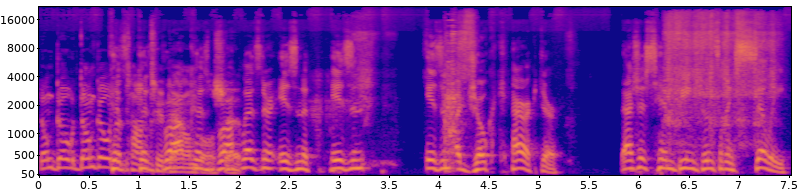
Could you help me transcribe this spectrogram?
Don't go. Don't go with the Because top because two Brock down because. Brock Lesnar isn't a, isn't isn't a joke character. That's just him being doing something silly.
